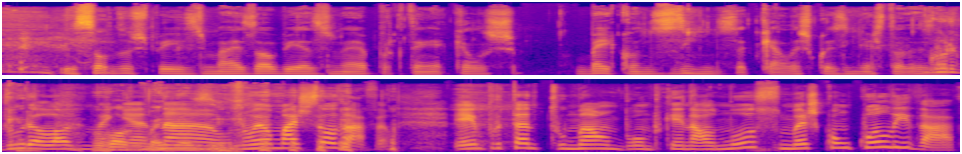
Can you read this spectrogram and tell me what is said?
e são dos países mais obesos, não é? Porque têm aqueles baconzinhos, aquelas coisinhas todas. Gordura logo de manhã. Logo não, não é o mais saudável. É importante tomar um bom pequeno almoço, mas com qualidade,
